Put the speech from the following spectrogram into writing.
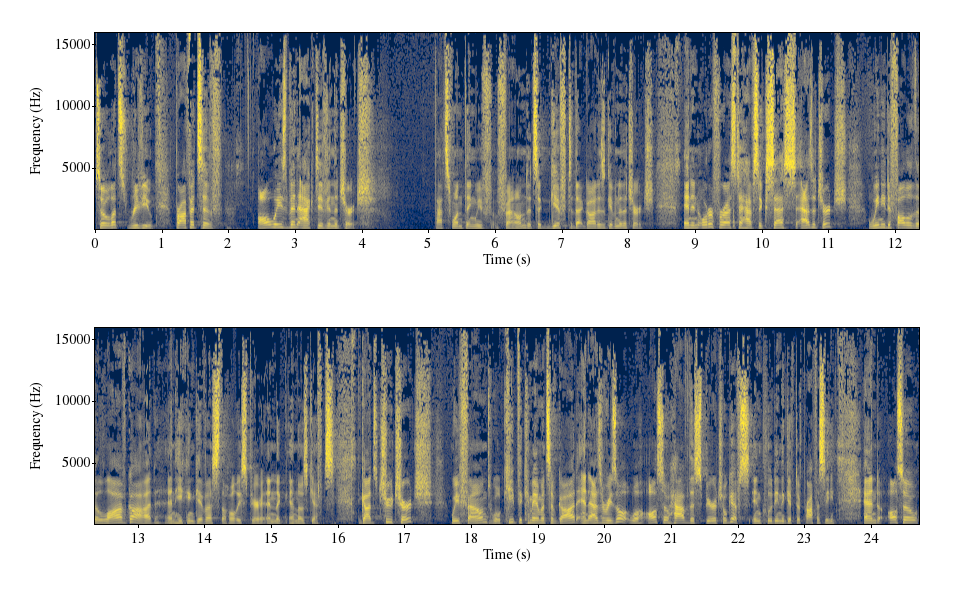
So let's review. Prophets have always been active in the church. That's one thing we've found. It's a gift that God has given to the church. And in order for us to have success as a church, we need to follow the law of God, and He can give us the Holy Spirit and, the, and those gifts. God's true church, we've found, will keep the commandments of God, and as a result, will also have the spiritual gifts, including the gift of prophecy. And also,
